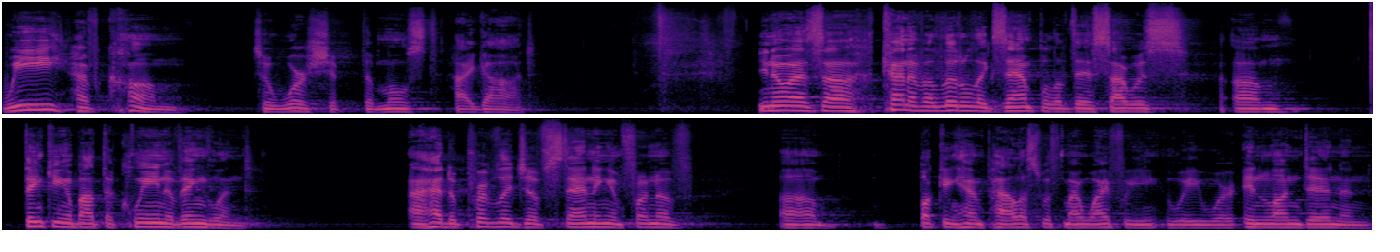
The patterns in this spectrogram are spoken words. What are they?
We have come to worship the Most High God. You know, as a kind of a little example of this, I was um, thinking about the Queen of England. I had the privilege of standing in front of um, Buckingham Palace with my wife. We, we were in London and,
